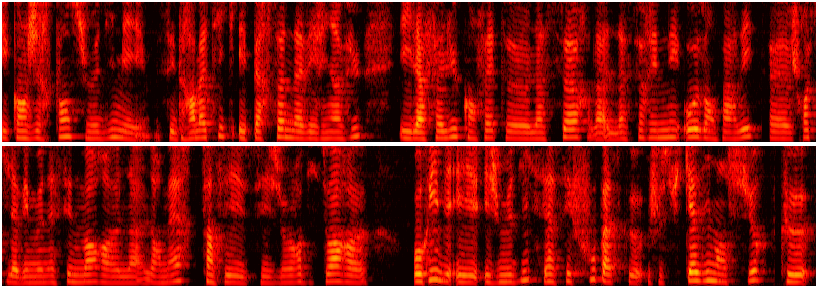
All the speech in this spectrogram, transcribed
Et quand j'y repense, je me dis, mais c'est dramatique et personne n'avait rien vu. Et il a fallu qu'en fait, euh, la sœur, la, sœur aînée ose en parler. Euh, je crois qu'il avait menacé de mort euh, leur mère. Enfin, c'est ce genre d'histoire horrible. Et, je me dis, c'est assez fou parce que je suis quasiment sûre que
